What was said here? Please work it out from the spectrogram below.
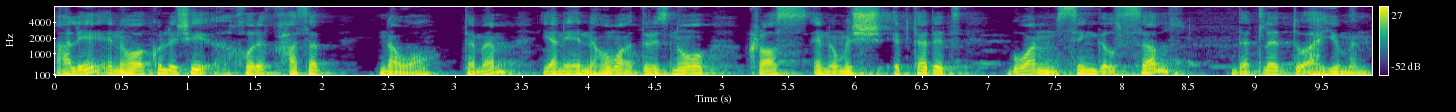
عليه ان هو كل شيء خلق حسب نوعه تمام يعني ان هو there is no cross انه مش ابتدت ب one single cell that led to a human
